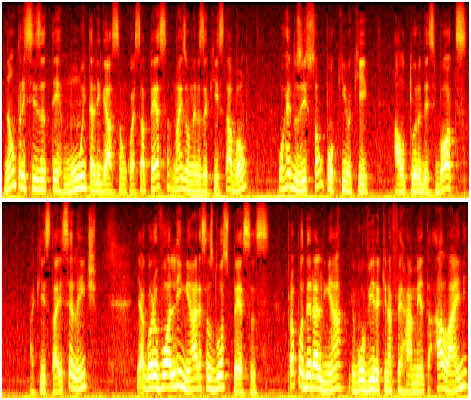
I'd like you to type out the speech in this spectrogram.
Não precisa ter muita ligação com essa peça, mais ou menos aqui está bom. Vou reduzir só um pouquinho aqui a altura desse box. Aqui está excelente. E agora eu vou alinhar essas duas peças. Para poder alinhar, eu vou vir aqui na ferramenta Align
